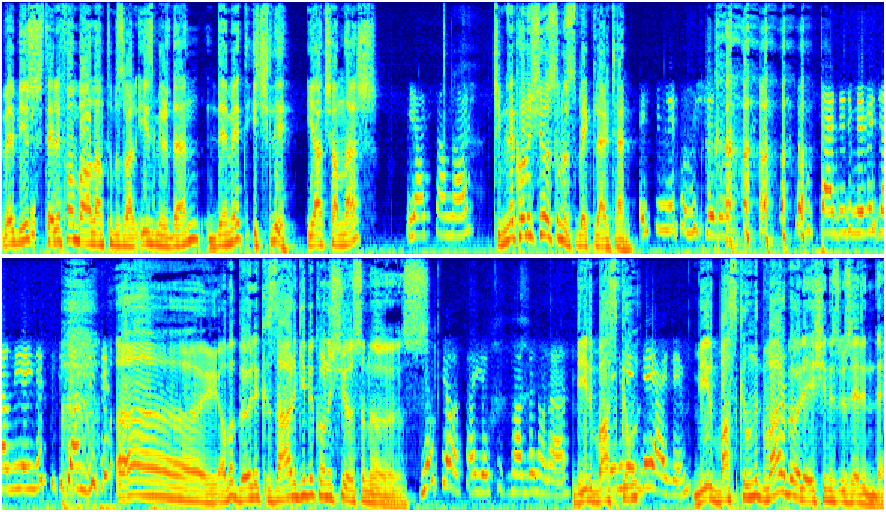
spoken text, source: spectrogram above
Ve bir telefon bağlantımız var İzmir'den Demet İçli. İyi akşamlar. İyi akşamlar. Kimle konuşuyorsunuz beklerken? Eşimle konuşuyordum. Çabuk gel dedim eve canlı yayına çıkacağım dedim. Ay ama böyle kızar gibi konuşuyorsunuz. Yok yok hayır kızmam ben ona. Bir Benim baskın yerlim. bir baskınlık var böyle eşiniz üzerinde.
